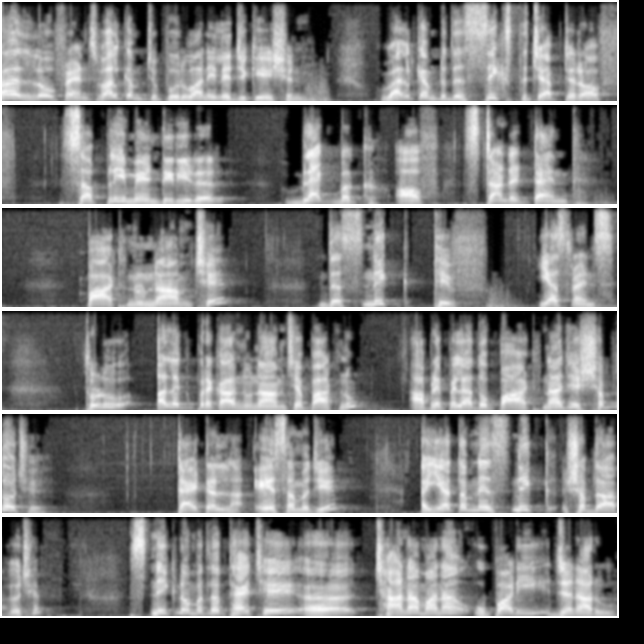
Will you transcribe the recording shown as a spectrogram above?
Friends. Welcome to Purvanil Education. Welcome to the sixth chapter of Supplementary Reader Black Book of Standard 10th. પાઠનું નામ છે the sneak thief yes friends થોડું અલગ પ્રકારનું નામ છે પાઠનું આપણે પહેલાં તો પાઠના જે શબ્દો છે ટાઇટલના એ સમજીએ અહીંયા તમને સ્નિક શબ્દ આપ્યો છે સ્નિકનો મતલબ થાય છે છાનામાના ઉપાડી જનારું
